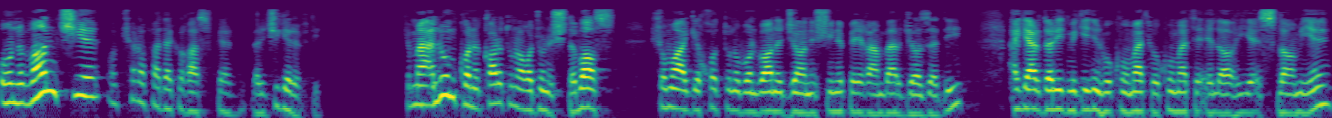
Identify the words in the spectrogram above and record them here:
عنوان چیه؟ چرا فدک رو غصب کردید برای چی گرفتید؟ که معلوم کنه کارتون آقا جون اشتباس شما اگه خودتون رو به عنوان جانشین پیغمبر جا زدید اگر دارید میگید این حکومت حکومت الهی اسلامیه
